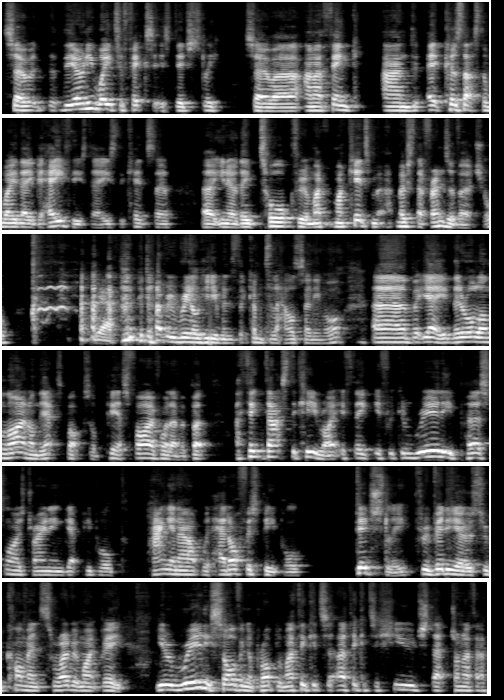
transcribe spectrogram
so the only way to fix it is digitally so uh, and i think and because that's the way they behave these days the kids are uh, you know they talk through my, my kids most of their friends are virtual yeah, they don't have any real humans that come to the house anymore. Uh, but yeah, they're all online on the Xbox or PS5 or whatever. But I think that's the key, right? If they if we can really personalize training, get people hanging out with head office people digitally through videos, through comments, whatever it might be, you're really solving a problem. I think it's I think it's a huge step, Jonathan.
